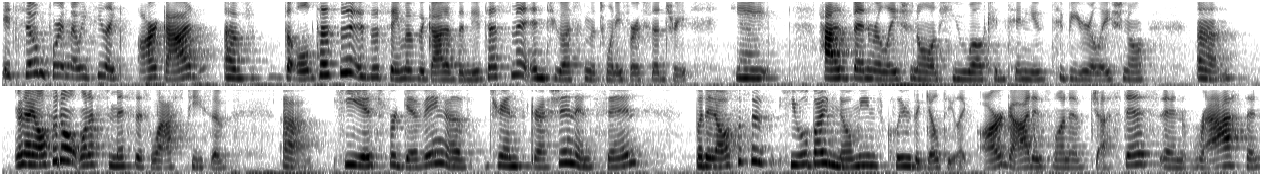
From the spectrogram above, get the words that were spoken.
it's so important that we see like our God of the Old Testament is the same of the God of the New Testament and to us in the 21st century. He has been relational and he will continue to be relational. Um, and I also don't want us to miss this last piece of uh, he is forgiving of transgression and sin, but it also says he will by no means clear the guilty. Like our God is one of justice and wrath and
